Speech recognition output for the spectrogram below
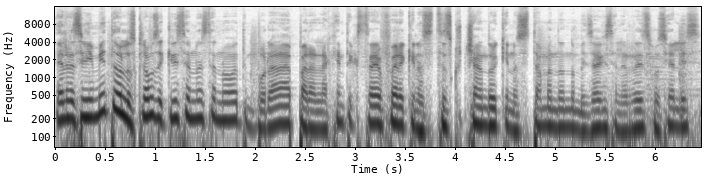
el recibimiento de los clavos de Cristo en esta nueva temporada para la gente que está de afuera, que nos está escuchando y que nos está mandando mensajes en las redes sociales,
